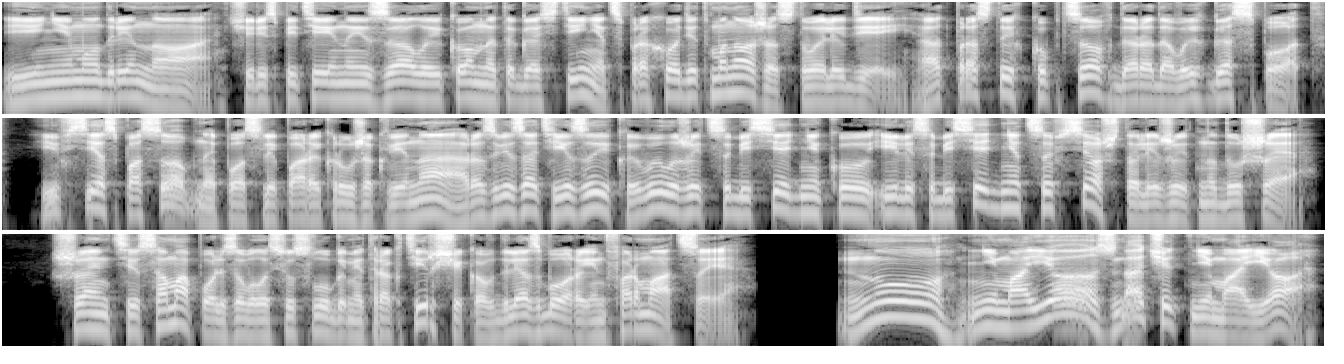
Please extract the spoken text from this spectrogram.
И не мудрено. Через питейные залы и комнаты гостиниц проходит множество людей, от простых купцов до родовых господ. И все способны после пары кружек вина развязать язык и выложить собеседнику или собеседнице все, что лежит на душе. Шанти сама пользовалась услугами трактирщиков для сбора информации. «Ну, не мое, значит, не мое»,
